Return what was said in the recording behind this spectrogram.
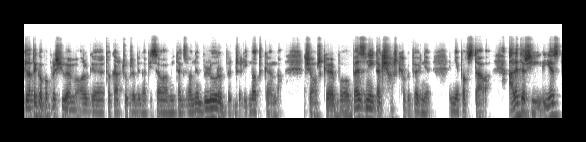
Dlatego poprosiłem Olgę Tokarczuk, żeby napisała mi tak zwany blurb, czyli notkę na książkę, bo bez niej ta książka by pewnie nie powstała. Ale też jest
